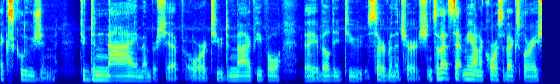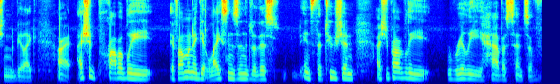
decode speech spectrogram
exclusion. to deny membership or to deny people the ability to serve in the church. And so that set me on a course of exploration to be like, all right, I should probably, if I'm going to get licensed into this institution, I should probably really have a sense of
